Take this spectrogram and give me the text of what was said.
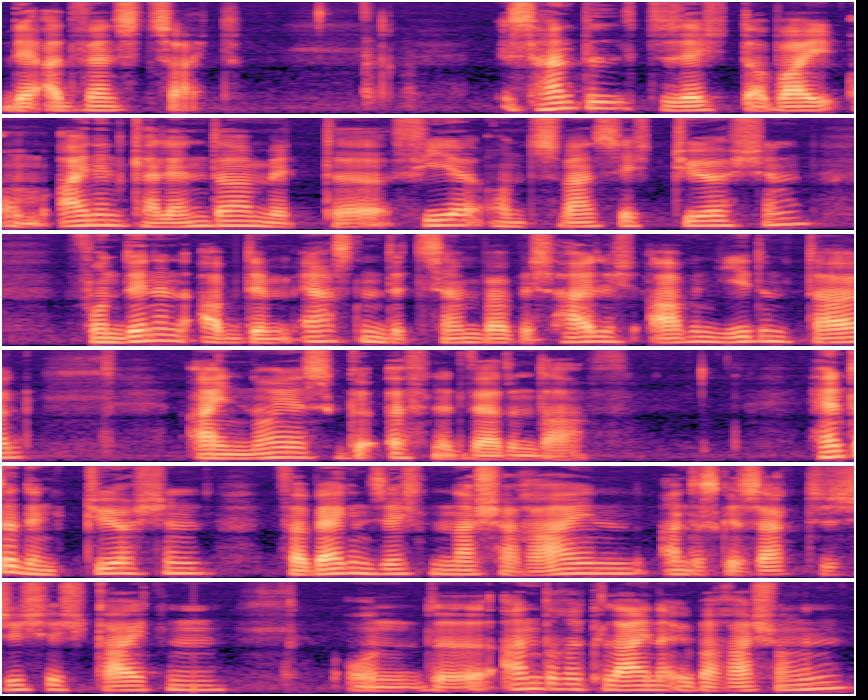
der Adventszeit. Es handelt sich dabei um einen Kalender mit äh, 24 Türchen, von denen ab dem 1. Dezember bis Heiligabend jeden Tag ein neues geöffnet werden darf. Hinter den Türchen verbergen sich Naschereien, anders gesagt Süßigkeiten und äh, andere kleine Überraschungen,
